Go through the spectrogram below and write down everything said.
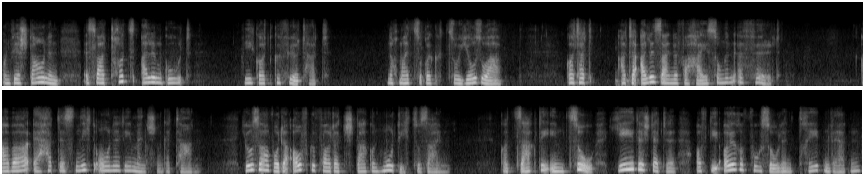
und wir staunen, es war trotz allem gut, wie Gott geführt hat. Nochmal zurück zu Josua. Gott hat, hatte alle seine Verheißungen erfüllt aber er hat es nicht ohne die Menschen getan. Josua wurde aufgefordert, stark und mutig zu sein. Gott sagte ihm zu, jede Stätte, auf die eure Fußsohlen treten werden,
